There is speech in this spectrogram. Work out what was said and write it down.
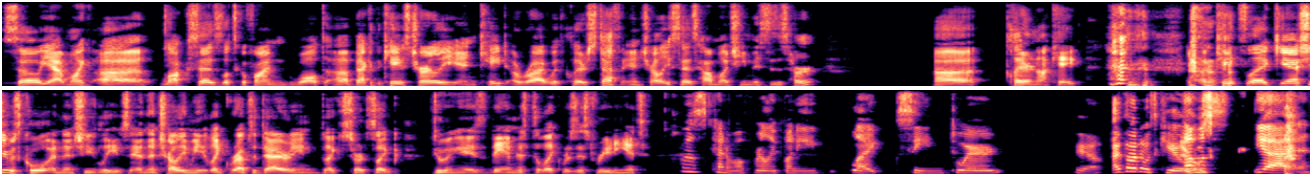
so yeah mike uh locke says let's go find walt uh back at the caves charlie and kate arrive with claire's stuff and charlie says how much he misses her uh claire not kate uh, kate's like yeah she was cool and then she leaves and then charlie immediately like grabs a diary and like starts like doing his damnedest to like resist reading it it was kind of a really funny like scene to where Yeah. I thought it was cute. that was- was, yeah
